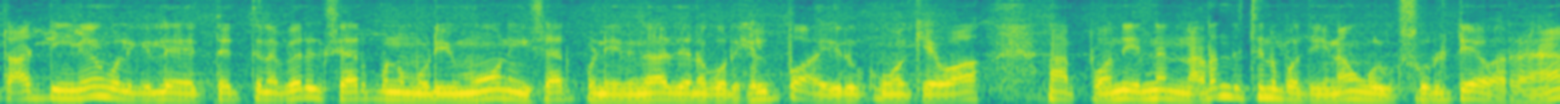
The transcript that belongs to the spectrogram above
ஸ்டார்டிங்லேயே உங்களுக்கு இல்லை எத்தனை பேருக்கு ஷேர் பண்ண முடியுமோ நீங்கள் ஷேர் பண்ணிடுங்க அது எனக்கு ஒரு ஹெல்ப்பாக இருக்கும் ஓகேவா நான் இப்போ வந்து என்ன நடந்துச்சுன்னு பார்த்தீங்கன்னா உங்களுக்கு சொல்லிட்டே வரேன்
